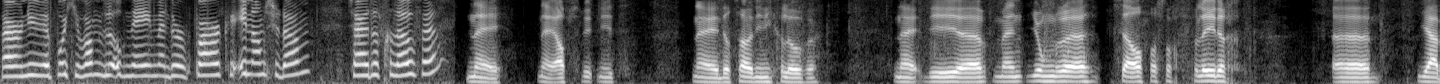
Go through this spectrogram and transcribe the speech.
waar we nu een potje wandelen opnemen en door het park in Amsterdam, zou je dat geloven? Nee, nee, absoluut niet. Nee, dat zou hij niet geloven. Nee, die, eh, mijn jongere zelf was nog volledig, eh, ja,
